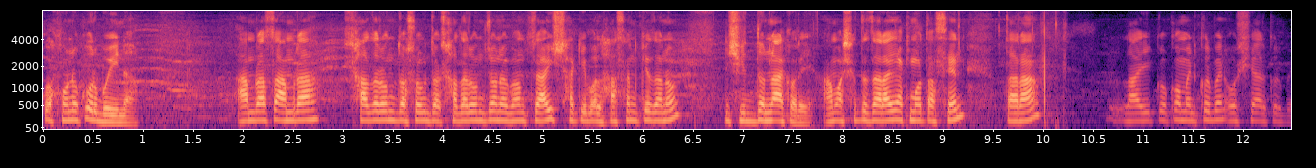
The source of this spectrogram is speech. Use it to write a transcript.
কখনো করবই না। আমরা আমরা সাধারণ দর্শক, সাধারণ জনগণ চাই সাকিব আল হাসানকে যেন নিষিদ্ধ না করে। আমার সাথে যারাই একমত আছেন, তারা লাইক ও কমেন্ট করবেন ও শেয়ার করবেন।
